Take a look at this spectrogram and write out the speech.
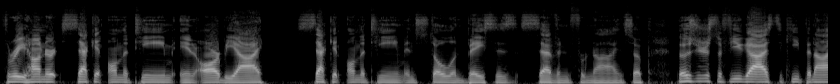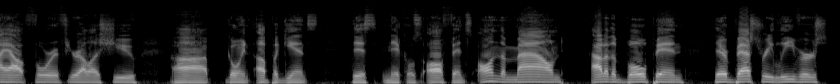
300, second on the team in RBI second on the team in stolen bases, seven for nine. So those are just a few guys to keep an eye out for if you're LSU uh, going up against this Nicholls offense. On the mound, out of the bullpen, their best relievers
